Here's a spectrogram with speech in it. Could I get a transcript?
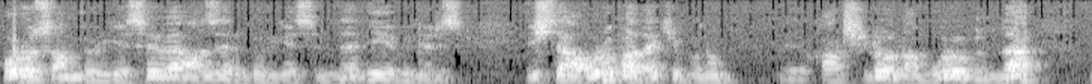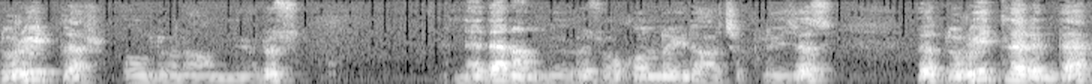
Horasan bölgesi ve Azer bölgesinde diyebiliriz. İşte Avrupa'daki bunun e, karşılığı olan grubunda Druidler olduğunu anlıyoruz. Neden anlıyoruz? O konuyu da açıklayacağız. Ve Druidlerin de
